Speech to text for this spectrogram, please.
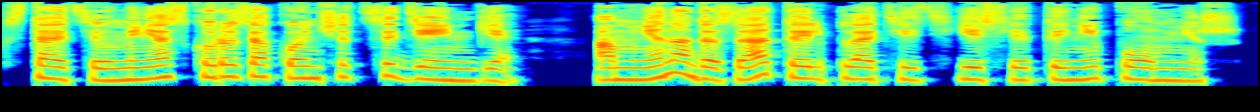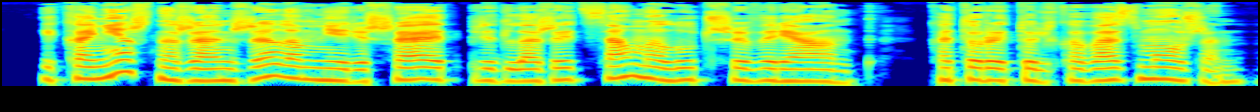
Кстати, у меня скоро закончатся деньги, а мне надо за отель платить, если ты не помнишь. И, конечно же, Анжела мне решает предложить самый лучший вариант, который только возможен.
